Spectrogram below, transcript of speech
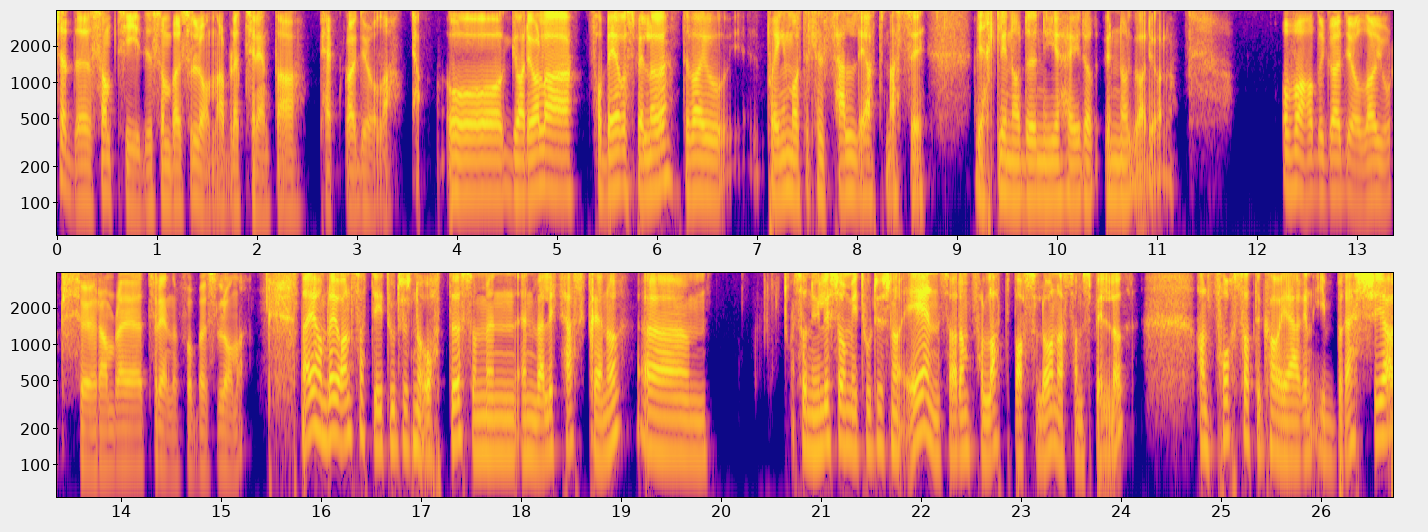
skjedde samtidig som Barcelona ble trent av Pep Guardiola. Ja, og Guardiola forbedrer spillere. Det var jo på ingen måte tilfeldig at Messi virkelig nådde nye høyder under Guardiola. Og hva hadde Guardiola gjort før han ble trener for Barcelona? Nei, Han ble jo ansatt i 2008 som en, en veldig fersk trener. Um, så nylig som i 2001 så hadde han forlatt Barcelona som spiller. Han fortsatte karrieren i Brescia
